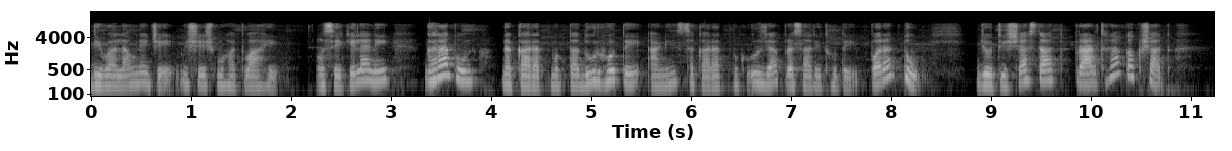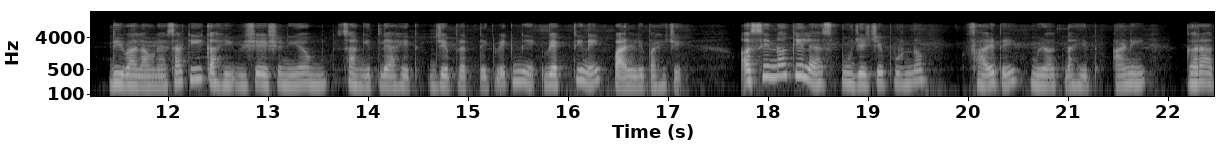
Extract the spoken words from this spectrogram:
दिवा लावण्याचे विशेष महत्त्व आहे. असे केल्याने घरातून नकारात्मकता दूर होते आणि सकारात्मक ऊर्जा प्रसारित होते. परंतु ज्योतिषशास्त्रात प्रार्थना कक्षात दिवा लावण्यासाठी काही विशेष नियम सांगितले आहेत जे प्रत्येक व्यक्तीने व्यक्तीने पाळले पाहिजे. असे न केल्यास पूजेचे पूर्ण फायदे मिळत नाहीत आणि घरात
